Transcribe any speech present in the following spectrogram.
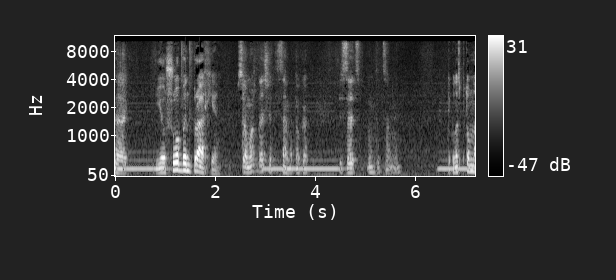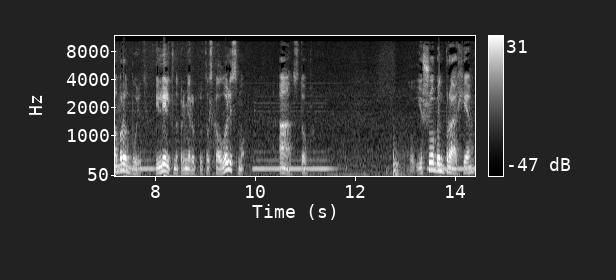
Так. Йошуа бен Прахия. Все, может дальше это самое, только писать ну, тот самый. Так у нас потом наоборот будет. И Лель, ты, например, просто сказал Лоли смог. А, стоп. Йошуа бен Прахия.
